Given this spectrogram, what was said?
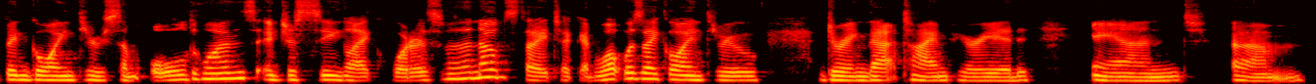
been going through some old ones and just seeing like what are some of the notes that I took and what was I going through during that time period. And um,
